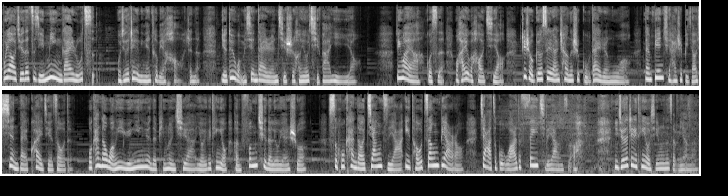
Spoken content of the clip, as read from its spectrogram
不要觉得自己命该如此。我觉得这个理念特别好，真的，也对我们现代人其实很有启发意义哦。另外啊，郭四，我还有个好奇哦，这首歌虽然唱的是古代人物哦，但编曲还是比较现代快节奏的。我看到网易云音乐的评论区啊，有一个听友很风趣的留言说，似乎看到姜子牙一头脏辫儿哦，架子鼓玩的飞起的样子啊。你觉得这个听友形容的怎么样啊？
